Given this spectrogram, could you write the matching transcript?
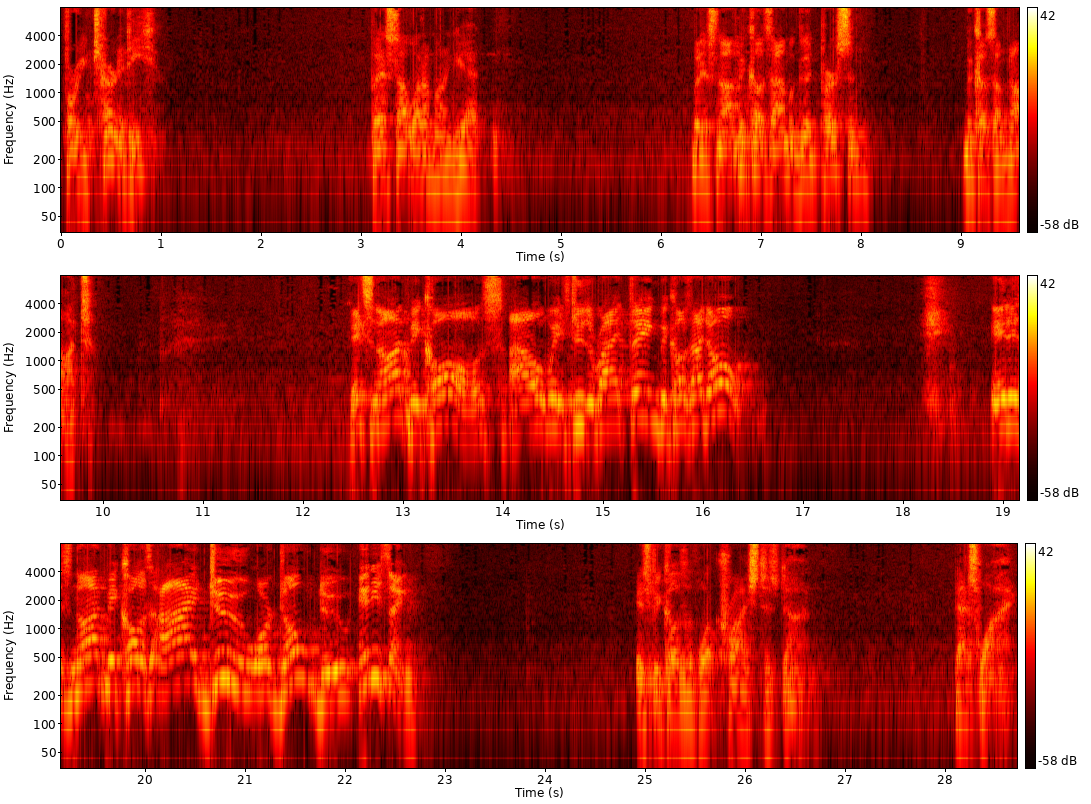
for eternity. But that's not what I'm going to get. But it's not because I'm a good person, because I'm not. It's not because I always do the right thing, because I don't. It is not because I do or don't do anything. It's because of what Christ has done. That's why.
